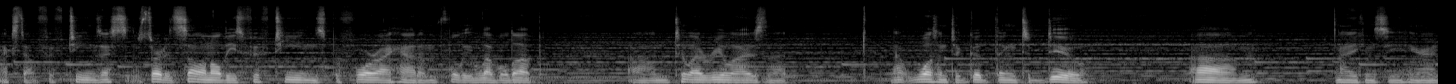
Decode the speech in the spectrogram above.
maxed out 15s. I started selling all these 15s before I had them fully leveled up uh, until I realized that that wasn't a good thing to do. Um, now you can see here,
